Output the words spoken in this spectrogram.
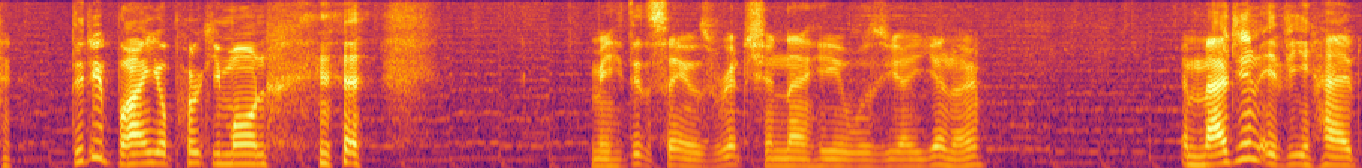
did you buy your Pokemon? I mean, he did say he was rich and that he was, yeah, you know. Imagine if he had,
